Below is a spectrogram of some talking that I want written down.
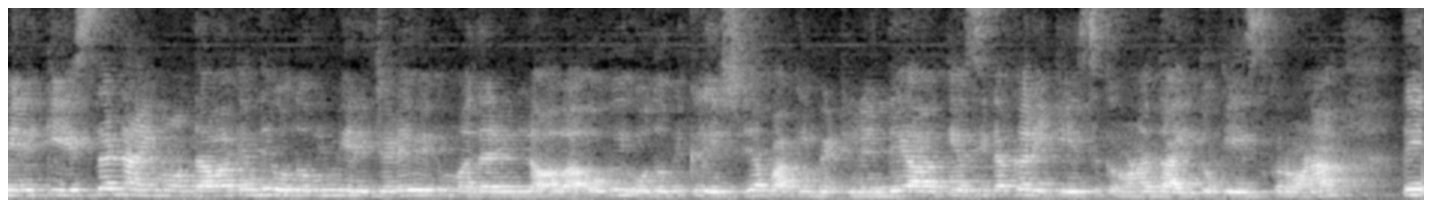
ਮੇਰੇ ਕੇਸ ਦਾ ਟਾਈਮ ਆਉਂਦਾ ਵਾ, ਕਹਿੰਦੇ ਉਦੋਂ ਵੀ ਮੇਰੇ ਜਿਹੜੇ ਮਦਰ ਇਨ ਲਾਅ ਵਾ, ਉਹ ਵੀ ਉਦੋਂ ਵੀ ਕਲੇਸ਼ ਜਿਹਾ ਪਾ ਕੇ ਬੈਠੇ ਰਹਿੰਦੇ ਆ ਕਿ ਅਸੀਂ ਤਾਂ ਘਰੇ ਕੇਸ ਕਰਾਉਣਾ, ਦਾਈ ਤੋਂ ਕੇਸ ਕਰਾਉਣਾ। ਤੇ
